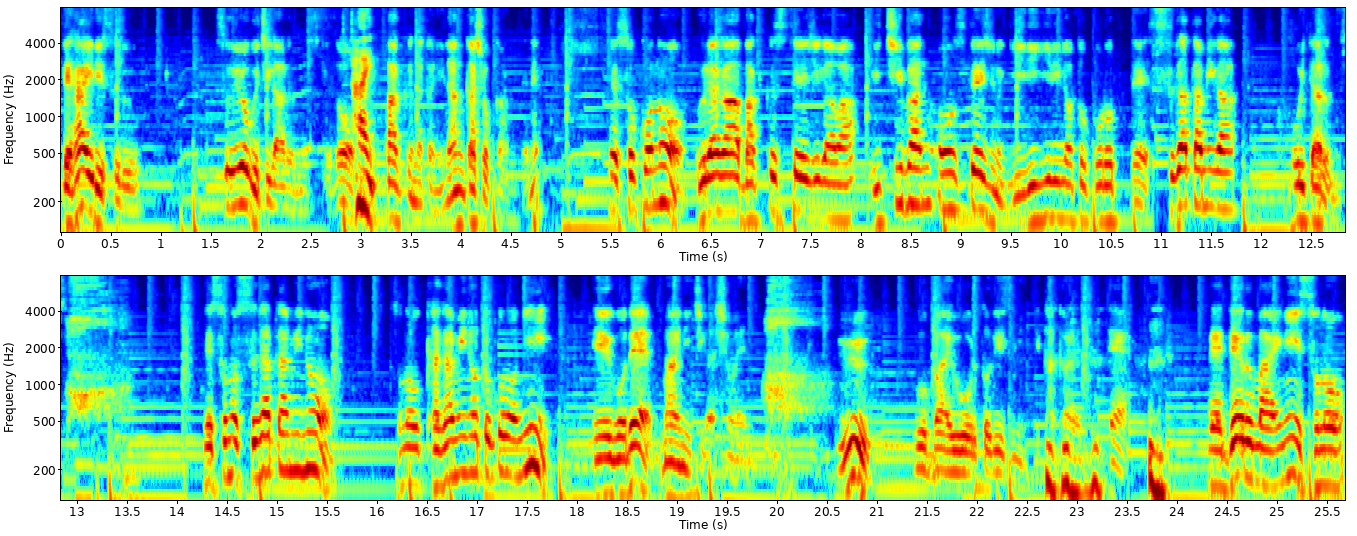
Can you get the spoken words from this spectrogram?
出入りする通用口があるんですけど、はい。パークの中に何箇所かあってねでそこの裏側バックステージ側一番オンステージのギリギリのところって姿見が置いてあるんですよ。でその姿見のその鏡のところに英語で「毎日が初演」という「バイ・ウォルト・ディズニー」って書かれてて。うん。で出る前にその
